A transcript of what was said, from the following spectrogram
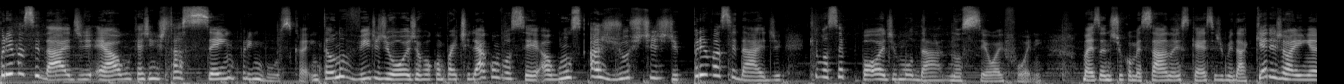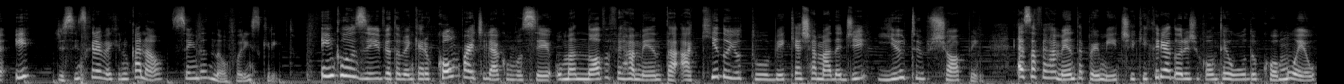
Privacidade é algo que a gente está sempre em busca. Então, no vídeo de hoje, eu vou compartilhar com você alguns ajustes de privacidade que você pode mudar no seu iPhone. Mas antes de começar, não esquece de me dar aquele joinha e de se inscrever aqui no canal se ainda não for inscrito. Inclusive, eu também quero compartilhar com você uma nova ferramenta aqui do YouTube que é chamada de YouTube Shopping. Essa ferramenta permite que criadores de conteúdo como eu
